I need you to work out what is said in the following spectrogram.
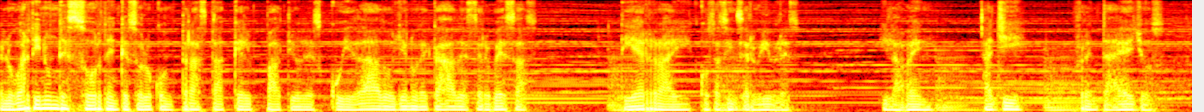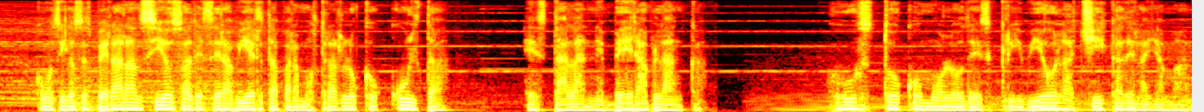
El lugar tiene un desorden que solo contrasta aquel patio descuidado lleno de cajas de cervezas, tierra y cosas inservibles. Y la ven allí, frente a ellos, como si los esperara ansiosa de ser abierta para mostrar lo que oculta está la nevera blanca, justo como lo describió la chica de la llamada.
